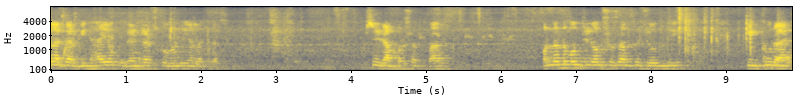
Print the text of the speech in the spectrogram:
এলাকার বিধায়ক, রেন্টার্স কলোনি এলাকার শ্রী রামপ্রসাদ পাল, অন্যান্য মন্ত্রীগণ সুশান্ত চৌধুরী, টিঙ্কু রায়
